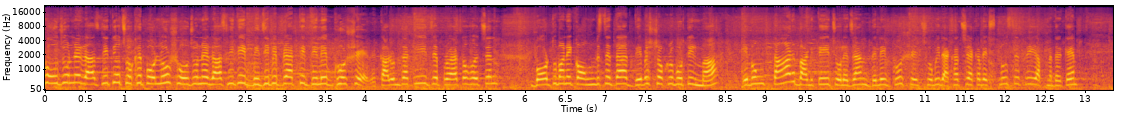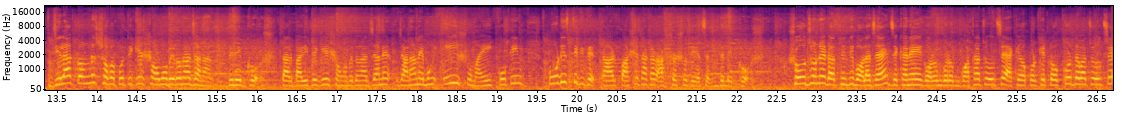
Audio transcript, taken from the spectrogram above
সৌজন্যের রাজনীতিও চোখে পড়ল। সৌজন্যের রাজনীতি বিজেপি প্রার্থী দিলীপ ঘোষের। কারণটা কি? যে প্রয়াত হয়েছেন বর্ধমানে কংগ্রেস নেতা দেবেশ চক্রবর্তীর মা এবং তার বাড়িতে চলে যান দিলীপ ঘোষ। সেই ছবি দেখাচ্ছে একেবারে এক্সক্লুসিভলি আপনাদেরকে। জেলা কংগ্রেস সভাপতিকে সমবেদনা জানান দিলীপ ঘোষ। তার বাড়িতে গিয়ে সমবেদনা জানান এবং এই সময় এই কঠিন পরিস্থিতিতে তার পাশে থাকার আশ্বাসও দিয়েছেন দিলীপ ঘোষ। সৌজন্যের রাজনীতি বলা যায়, যেখানে গরম গরম কথা চলছে, একে অপরকে টক্কর দেওয়া চলছে।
